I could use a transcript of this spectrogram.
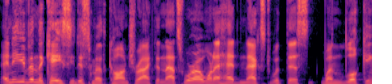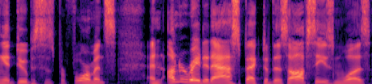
and even the Casey DeSmith contract. And that's where I want to head next with this when looking at Dubas's performance. An underrated aspect of this offseason was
